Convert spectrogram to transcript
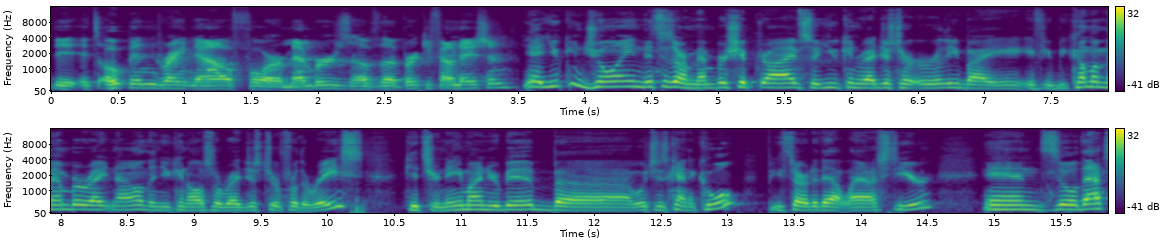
it's opened right now for members of the Birkie Foundation. Yeah, you can join. This is our membership drive, so you can register early by if you become a member right now. Then you can also register for the race, get your name on your bib, uh, which is kind of cool. We started that last year. And so that's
